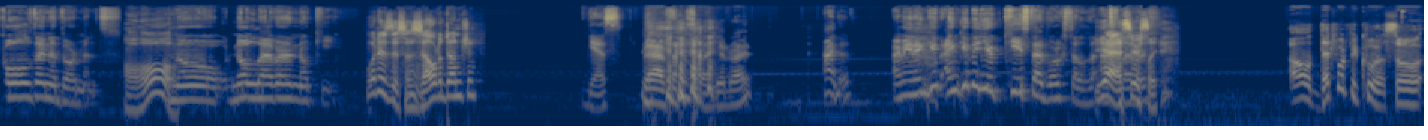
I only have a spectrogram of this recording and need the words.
golden adornments. oh. No, no lever, no key. What is this? A Zelda dungeon? Yes. yeah, feels like it, right? I did. I mean, I'm, give, I'm giving you keys that works. as Yeah, levers. seriously. Oh, that would be cool. So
